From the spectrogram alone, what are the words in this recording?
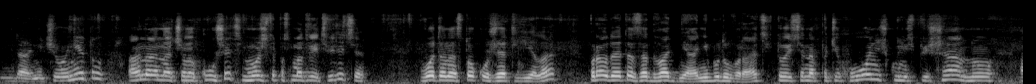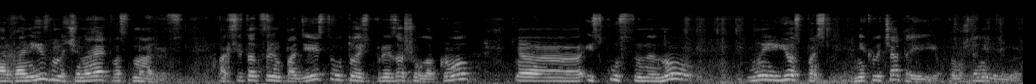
Да, ничего нету. Она начала кушать. Можете посмотреть, видите? Вот она столько уже отъела. Правда, это за два дня, не буду врать. То есть она потихонечку, не спеша, но организм начинает восстанавливаться. Окситоцин подействовал, то есть произошел окрол э, искусственно, но мы ее спасли. Не клычата ее, потому что они были мертвы.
